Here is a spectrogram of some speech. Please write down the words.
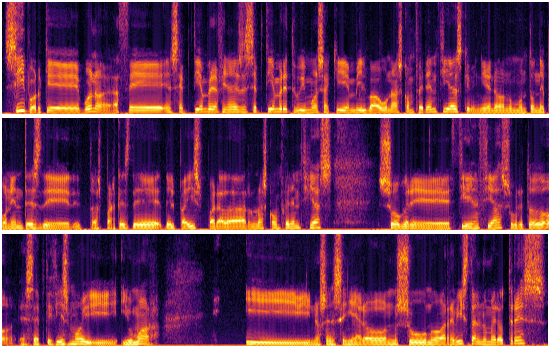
Sí, porque, bueno, hace en septiembre, a finales de septiembre, tuvimos aquí en Bilbao unas conferencias que vinieron un montón de ponentes de, todas partes de- del país para dar unas conferencias sobre ciencia, sobre todo, escepticismo y, y humor. Y nos enseñaron su nueva revista, el número 3,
